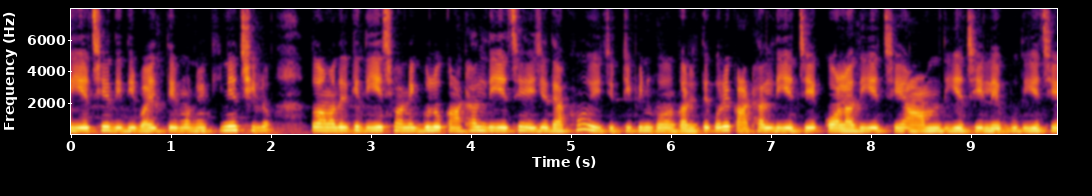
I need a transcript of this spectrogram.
দিয়েছে। দিদির বাড়িতে মনে হয় কিনেছিল। তো আমাদেরকে দিয়েছে অনেকগুলো কাঁঠাল দিয়েছে। এই যে দেখো, এই যে টিফিন গাড়িতে করে কাঁঠাল দিয়েছে, কলা দিয়েছে, আম দিয়েছে, লেবু দিয়েছে।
